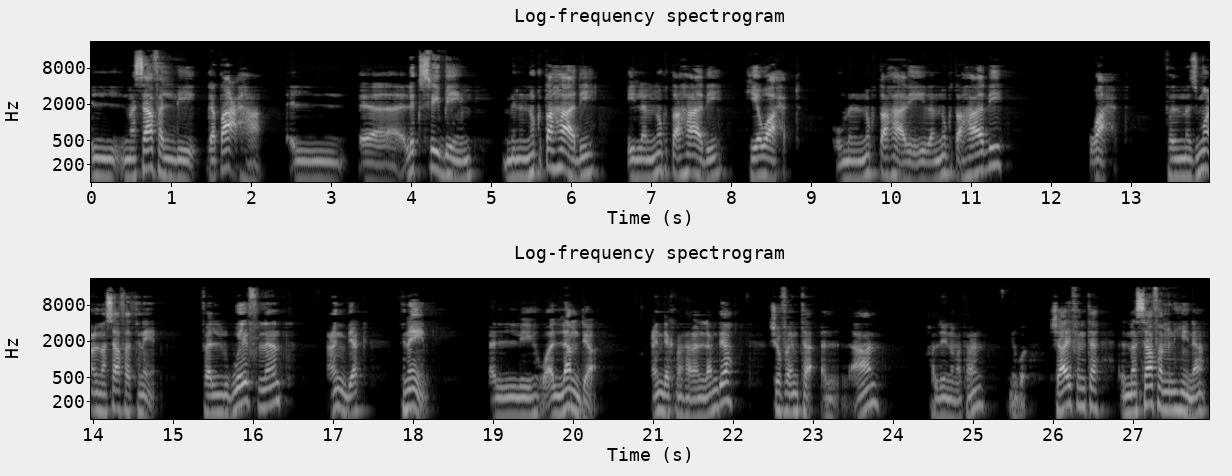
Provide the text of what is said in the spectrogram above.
المسافة اللي قطعها ال X-ray beam من النقطة هذه إلى النقطة هذه هي واحد ومن النقطة هذه إلى النقطة هذه واحد. فالمجموع المسافة اثنين. فالويف لينث عندك اثنين اللي هو اللمدة عندك مثلا اللمدة شوف أنت الآن خلينا مثلا نقول شايف أنت المسافة من هنا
